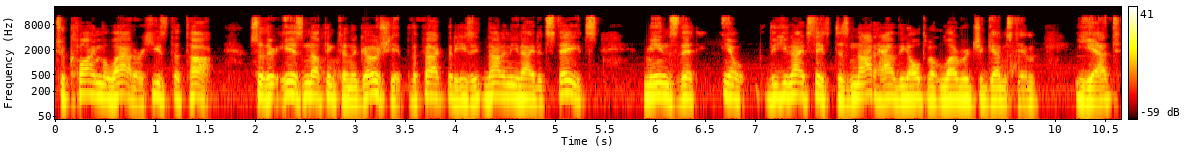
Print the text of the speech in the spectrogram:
to climb the ladder. He's the top, so there is nothing to negotiate. But the fact that he's not in the United States means that you know the United States does not have the ultimate leverage against him yet.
